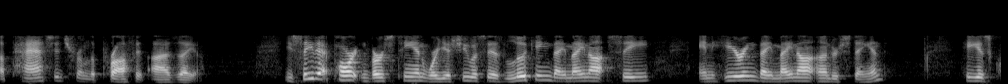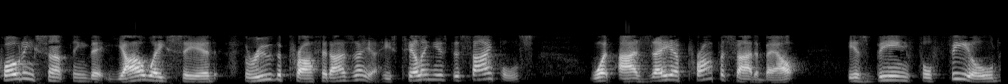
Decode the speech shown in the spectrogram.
a passage from the prophet Isaiah. You see that part in verse 10 where Yeshua says, Looking they may not see, and hearing they may not understand? He is quoting something that Yahweh said through the prophet Isaiah. He's telling his disciples what Isaiah prophesied about is being fulfilled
